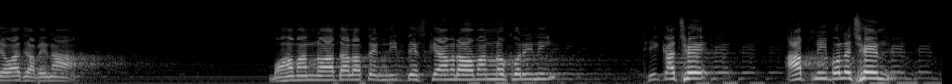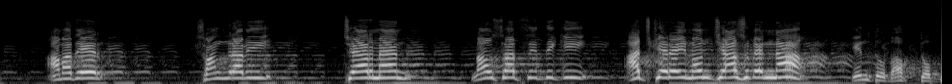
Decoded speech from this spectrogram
দেওয়া যাবে না। মহামান্য আদালতের নির্দেশকে আমরা অমান্য করিনি। ঠিক আছে, আপনি বলেছেন আমাদের সংগ্রামী চেয়ারম্যান নওসাদ সিদ্দিকী আজকের এই মঞ্চে আসবেন না। কিন্তু বক্তব্য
